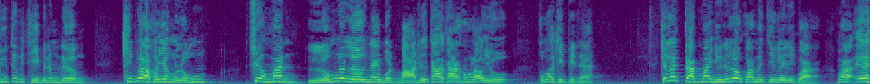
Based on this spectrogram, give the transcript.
ยุทธวิธีเป็นเดิมๆคิดว่าเขายังหลง เชื่อมั่นหลงละเลงในบทบาทหรือท่าทางของเราอยู่ ผมว่าคิดผิดนะแค่แล้วกลับมาอยู่ในโลกความเป็นจริงเลยดีกว่า ว่า เอ๊ะ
